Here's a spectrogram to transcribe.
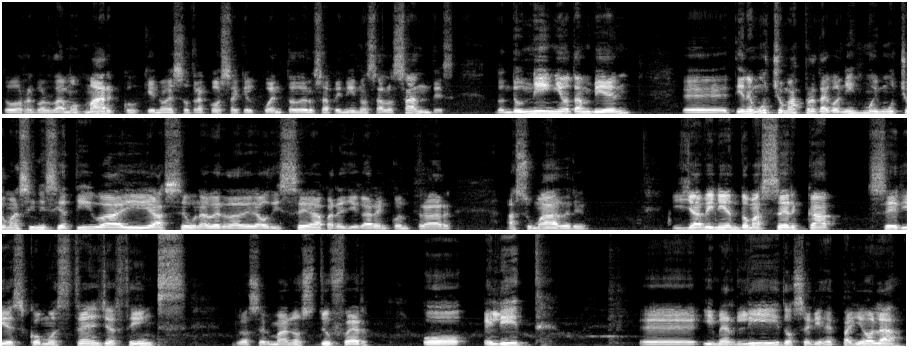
Todos recordamos Marco, que no es otra cosa que el cuento de los Apeninos a los Andes, donde un niño también eh, tiene mucho más protagonismo y mucho más iniciativa y hace una verdadera odisea para llegar a encontrar a su madre. Y ya viniendo más cerca, series como Stranger Things, los hermanos Duffer, o Elite eh, y Merlí, dos series españolas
